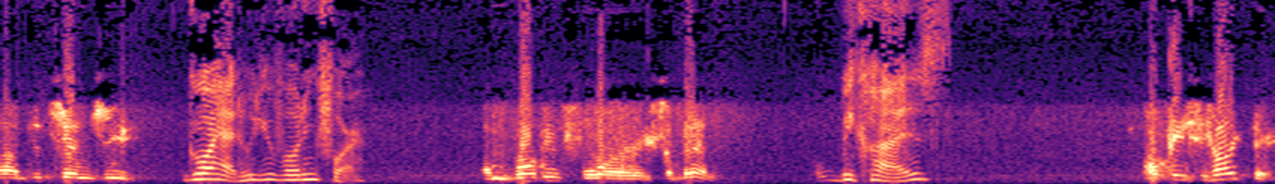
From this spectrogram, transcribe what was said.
Uh, this is MG. Go ahead. Who are you voting for? I'm voting for Isabel. Because? Okay si Heart eh.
